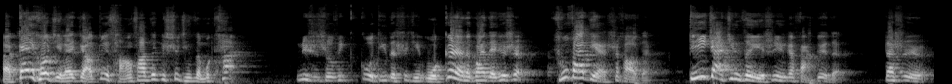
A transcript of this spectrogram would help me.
啊，概括起来讲，对长沙这个事情怎么看？律师收费过低的事情，我个人的观点就是，处罚点是好的，低价竞争也是应该反对的。但是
